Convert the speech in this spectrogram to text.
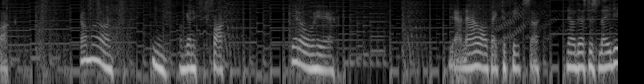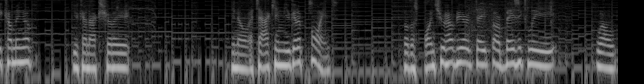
Fuck. Come on. I'm getting fucked. Get over here. Yeah, now I'll take the pizza. Now there's this lady coming up. You can actually, you know, attack him. You get a point. So those points you have here, they are basically, well,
